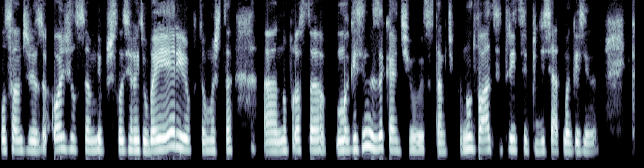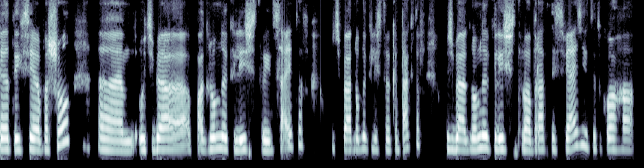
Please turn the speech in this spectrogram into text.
Лос-Анджелес закончился, мне пришлось ехать в Бэй-Эрию, потому что, э, ну, просто магазины заканчиваются, там, типа, ну, 20, 30, 50 магазинов. Когда ты их все обошел, э, у тебя огромное количество инсайтов, у тебя огромное количество контактов, у тебя огромное количество обратной связи, и ты такой, ага,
